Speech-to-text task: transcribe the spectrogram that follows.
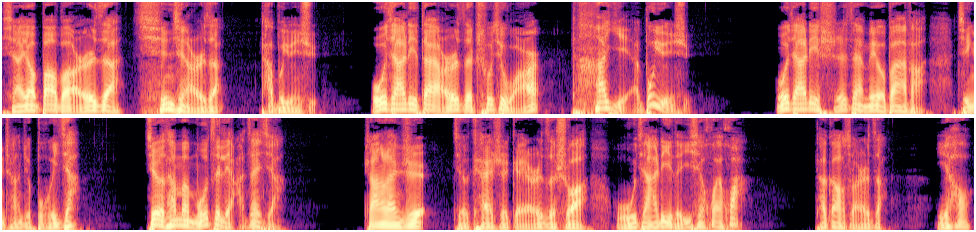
想要抱抱儿子、亲亲儿子，她不允许。吴佳丽带儿子出去玩，他也不允许。吴佳丽实在没有办法，经常就不回家，只有他们母子俩在家。张兰芝就开始给儿子说吴佳丽的一些坏话。他告诉儿子，以后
